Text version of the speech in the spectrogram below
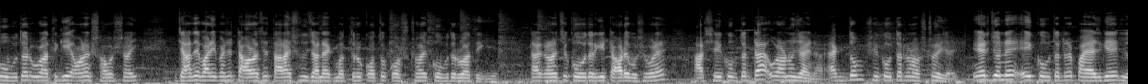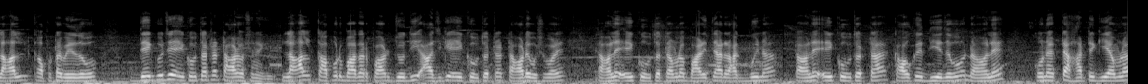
কবুতর উড়াতে গিয়ে অনেক সমস্যা হয়। যাদের বাড়ির পাশে টাওয়ার আছে, তারাই শুধু জানে একমাত্র কত কষ্ট হয় কবুতর উড়াতে গিয়ে। তার কারণ হচ্ছে কবুতর গিয়ে টাওয়ারে বসে পড়ে, আর সেই কবুতরটা উড়ানো যায় না। একদম সেই কবুতরটা নষ্ট হয়ে যায়। এর জন্য এই কবুতরটার পায়ে আজকে লাল কাপড়টা বেঁধে দেবো। দেখব যে এই কবুতরটা টাওয়ারে বসে নাকি। লাল কাপড় বাঁধার পর যদি আজকে এই কবুতরটা টাওয়ারে বসে পড়ে, তাহলে এই কবুতরটা আমরা বাড়িতে আর রাখবই না। তাহলে এই কবুতরটা কাউকে দিয়ে দেবো নাহলে কোনো একটা হাটে গিয়ে আমরা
